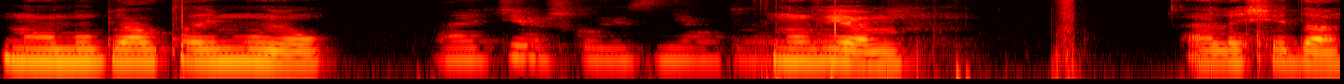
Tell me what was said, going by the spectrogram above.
No, nuby autoimują. Ale ciężko jest nie auto. No wiem. Ale się da.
